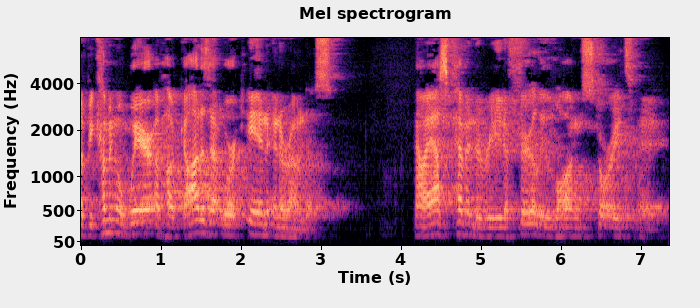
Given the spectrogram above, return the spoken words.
of becoming aware of how God is at work in and around us. Now, I asked Kevin to read a fairly long story today,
